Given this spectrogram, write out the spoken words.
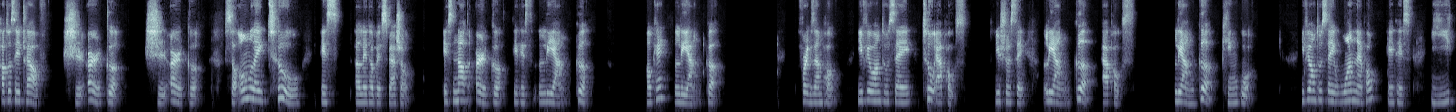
How to say twelve？十二个，十二个。So only two is a little bit special. It's not 二个，it is 两个。OK，两个。For example, if you want to say two apples, you should say 两个 apples，两个苹果。If you want to say one apple, it is 一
